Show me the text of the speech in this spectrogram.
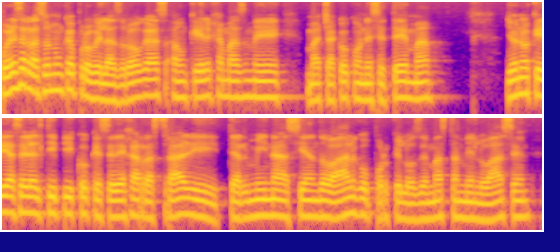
Por esa razón nunca probé las drogas, aunque él jamás me machacó con ese tema. Yo no quería ser el típico que se deja arrastrar y termina haciendo algo porque los demás también lo hacen.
